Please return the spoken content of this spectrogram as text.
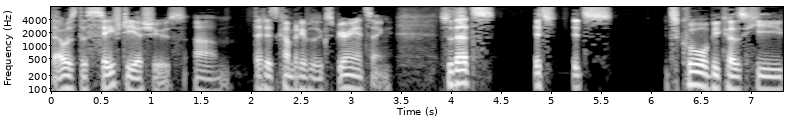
that was the safety issues um, that his company was experiencing. So that's it's it's it's cool because he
